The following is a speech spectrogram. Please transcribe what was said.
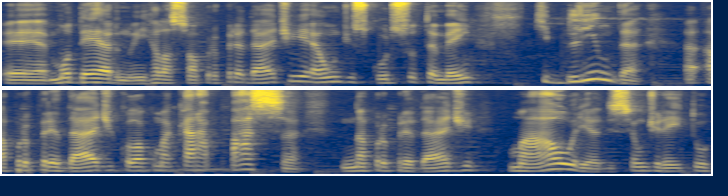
é, moderno em relação à propriedade é um discurso também que blinda a, a, propriedade, coloca uma carapaça na propriedade, uma áurea de ser um direito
